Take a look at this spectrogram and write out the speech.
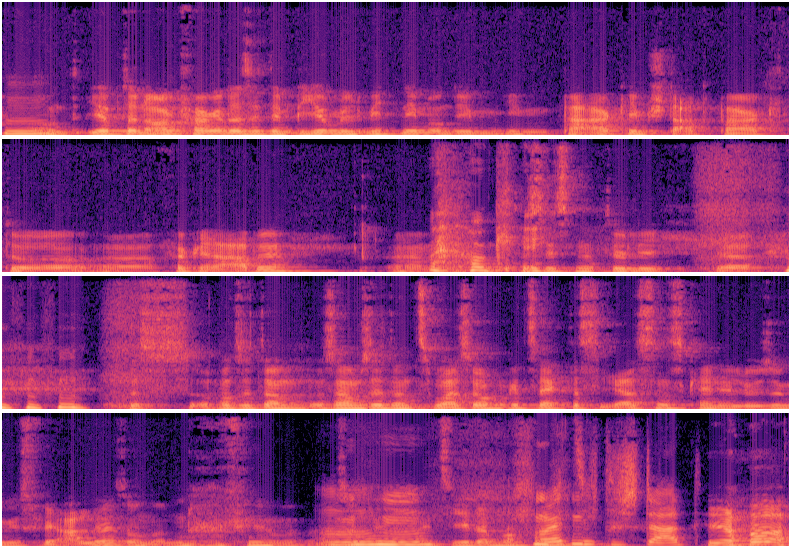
Und ich habe dann angefangen, dass ich den Biomüll mitnehme und im, im Park, im Stadtpark da äh, vergrabe. Ähm, Okay. Das ist natürlich, äh, das hat sie dann, das haben sie dann zwei Sachen gezeigt, dass erstens keine Lösung ist für alle, sondern für, also wenn es jeder macht. Freut sich die Stadt. Ja.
